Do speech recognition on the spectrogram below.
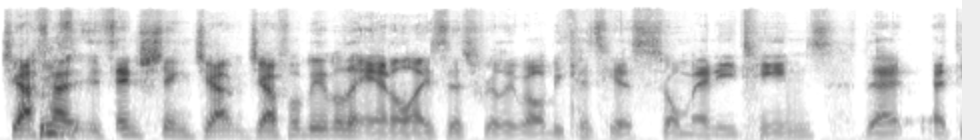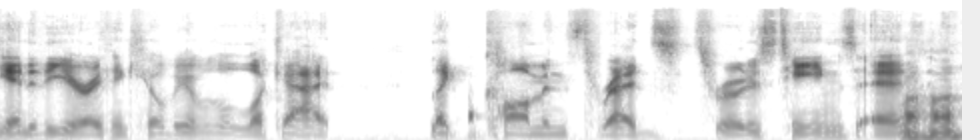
Jeff, has, it's interesting. Jeff, Jeff will be able to analyze this really well because he has so many teams that at the end of the year, I think he'll be able to look at like common threads throughout his teams and uh-huh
